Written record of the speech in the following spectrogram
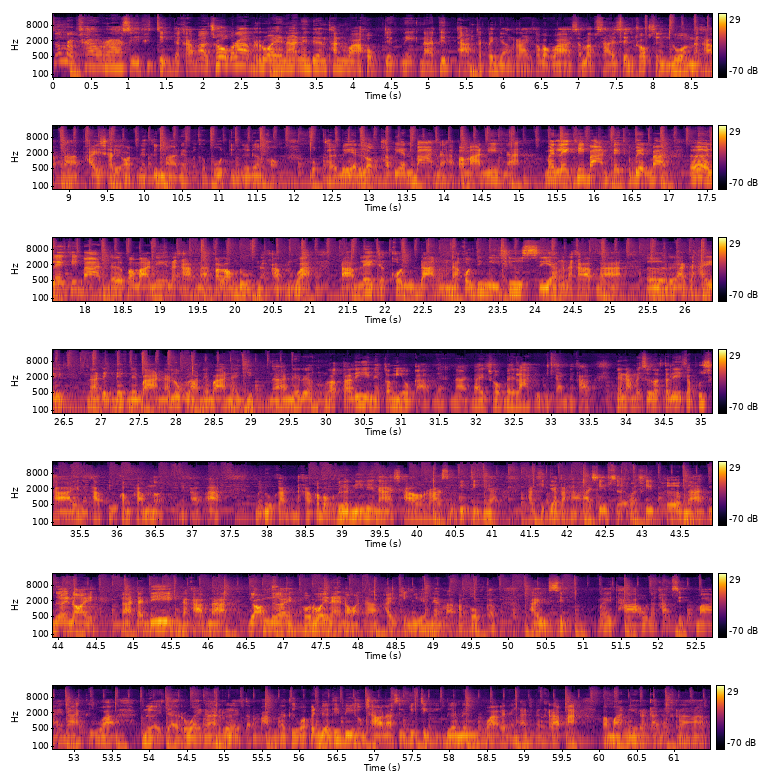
สำหรับชาวราศีพิจิกนะครับอ้าวโชคราบรวยนะ ในเดือนธันวา 67 นี้นะทิศทางจะเป็นอย่างไรเขาบอกว่าสำหรับสายเสี่ยงโชคเสี่ยงดวงนะครับนะไพ่ชาริออตเนี่ยขึ้นมาเนี่ยมันก็พูดถึงในเรื่องของพวกทะเบียนรถทะเบียนบ้านนะอะประมาณนี้นะไม่เลขที่บ้านเลขทะเบียนบ้าน เออเลขที่บ้านเออประมาณนี้นะครับนะก็ลองดูนะครับหรือว่า ตามเลขจากคนดังนะคนที่มีชื่อเสียงนะครับนะเออหรืออาจจะให้นะเด็กๆในบ้านนะลูกหลานในบ้านเนี่ยหยิบนะในเรื่องของลอตเตอรี่เนี่ยก็มีโอกาสเนี่ยนะได้โชคได้ลาบอยู่เหมือนกันนะครับแนะนำให้ซื้อลอตเตอรี่กับผู้ชายนะครับผิวคล้ำๆหน่อยนะครับอะมาดูกันนะครับเขาบอกเดือนนี้นี่นะ ชาวราศีพิจิกเนี่ยถ้าคิดอยากจะหาอาชีพเสริมอาชีพเพิ่มนะเหนื่อยหน่อยนะแต่ดีนะครับนะยอมเหนื่อยรวยแน่นอนนะไพ่คิงเหรียญเนี่ยมาประกบกับไพ่สิบ ไม้เท้านะครับ10 ไม้นะถือว่าเหนื่อยแต่รวยนะเรื่อยแต่ปังนะถือว่าเป็นเดือนที่ดีของชาวราศีพิจิกอีกเดือนหนึงว่ากันอย่างนั้นนะครับอะประมาณนี้ละกันนะครับ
